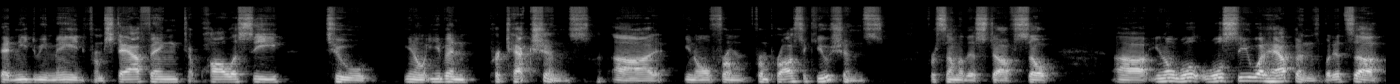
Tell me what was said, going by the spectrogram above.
that need to be made from staffing to policy to you know even protections uh, you know from from prosecutions for some of this stuff so uh, you know we'll we'll see what happens but it's a uh,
